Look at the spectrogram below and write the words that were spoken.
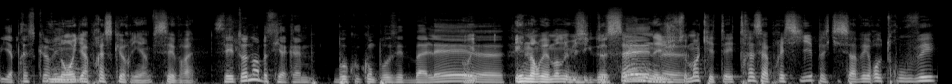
il y a presque rien. Non, il y a presque rien, c'est vrai. C'est étonnant parce qu'il a quand même beaucoup composé de ballets. Énormément de, musique de, scène, et justement qui était très apprécié parce qu'il savait retrouver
